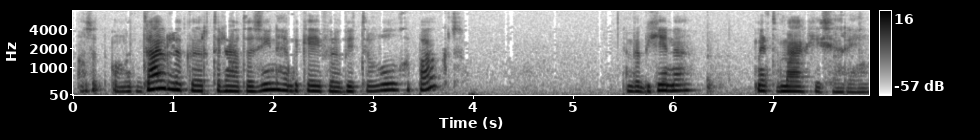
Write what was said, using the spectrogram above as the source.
Als het, om het duidelijker te laten zien heb ik even witte wol gepakt. En we beginnen met de magische ring.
